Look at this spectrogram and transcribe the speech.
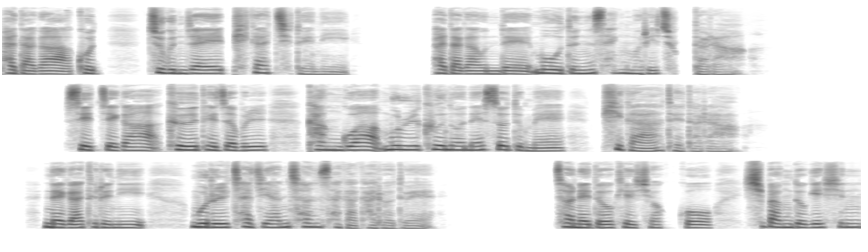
바다가 곧 죽은 자의 피같이 되니 바다 가운데 모든 생물이 죽더라. 셋째가 그 대접을 강과 물 근원에 쏟음에 피가 되더라. 내가 들으니 물을 차지한 천사가 가로되 전에도 계셨고 시방도 계신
